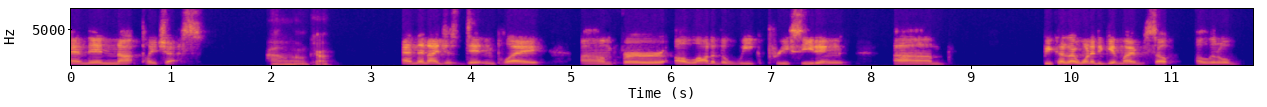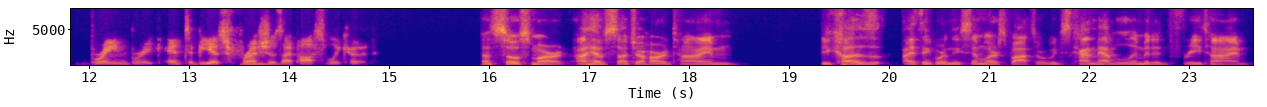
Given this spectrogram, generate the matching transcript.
and then not play chess. Oh, okay. And then I just didn't play um, for a lot of the week preceding um, because I wanted to give myself a little brain break and to be as fresh mm. as I possibly could. That's so smart. I have such a hard time because I think we're in these similar spots where we just kind of have limited free time.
